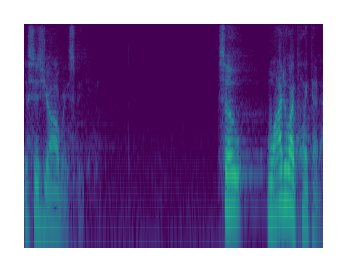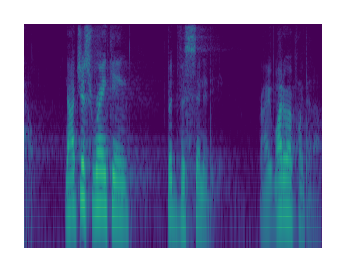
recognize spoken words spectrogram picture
This is Yahweh speaking. So, why do I point that out? Not just ranking, but vicinity, right? Why do I point that out?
